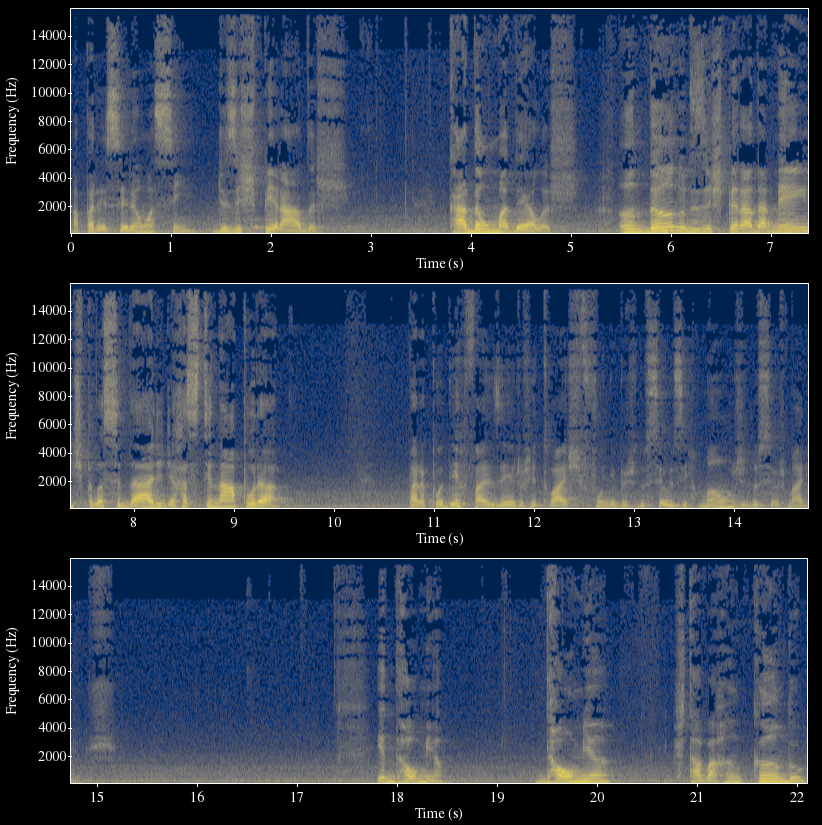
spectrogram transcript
aparecerão assim, desesperadas, cada uma delas, andando desesperadamente pela cidade de Hastinapura para poder fazer os rituais fúnebres dos seus irmãos e dos seus maridos. E Dálmia, Dálmia estava arrancando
